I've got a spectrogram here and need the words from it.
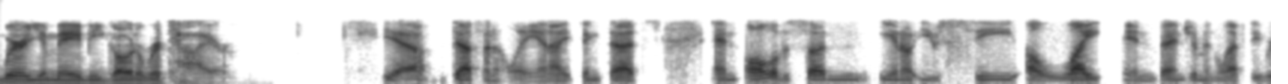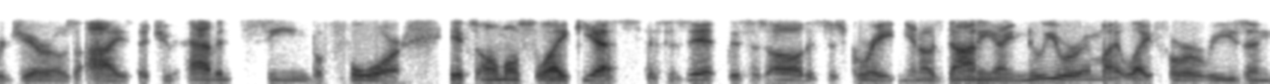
where you maybe go to retire. Yeah, definitely. And I think that's and all of a sudden, you know, you see a light in Benjamin Lefty Ruggiero's eyes that you haven't seen before. It's almost like, yes, this is it. This is oh, this is great. You know, Donnie, I knew you were in my life for a reason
